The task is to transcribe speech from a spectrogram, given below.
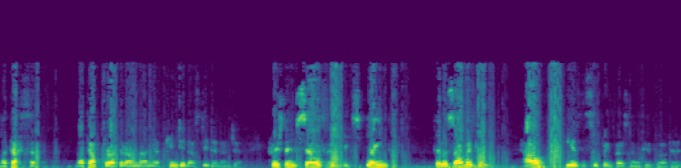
Matassa Matah Prataramnanyat Kinchid Astita Krishna himself has explained philosophically how he is the Supreme Personality of Godhead.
